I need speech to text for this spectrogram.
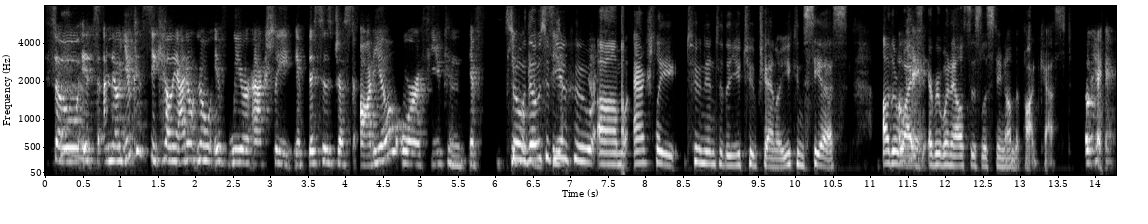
so it's i know you can see kelly i don't know if we are actually if this is just audio or if you can if so those of you it. who um, actually tune into the youtube channel you can see us otherwise okay. everyone else is listening on the podcast okay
